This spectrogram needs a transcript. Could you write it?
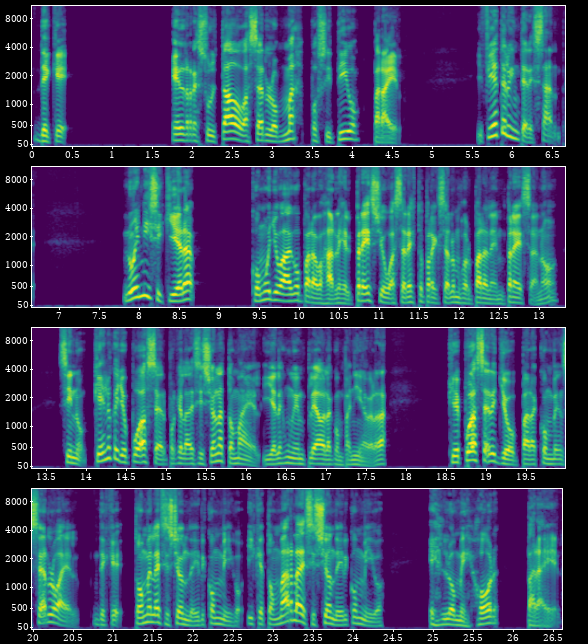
de que el resultado va a ser lo más positivo para él. Y fíjate lo interesante. No es ni siquiera cómo yo hago para bajarles el precio o hacer esto para que sea lo mejor para la empresa, ¿no? Sino, ¿qué es lo que yo puedo hacer? Porque la decisión la toma él y él es un empleado de la compañía, ¿verdad? ¿Qué puedo hacer yo para convencerlo a él de que tome la decisión de ir conmigo y que tomar la decisión de ir conmigo es lo mejor para él?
